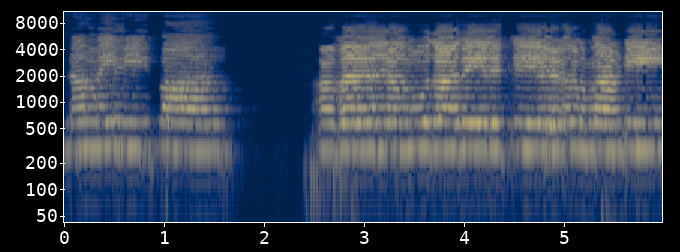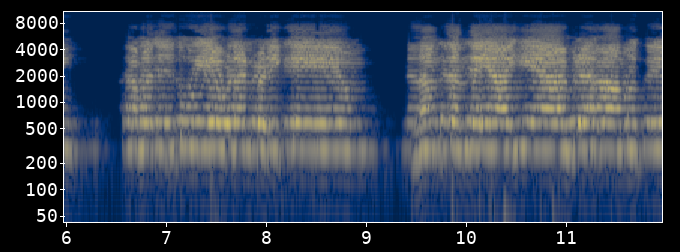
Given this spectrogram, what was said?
நம்மை மீட்பார். அவர் நம் மூதாதையருக்கு இரக்கம் காட்டி தமது தூய உடன்படிக்கையையும் நம் தந்தையாகிய அபிரகாமுக்கு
